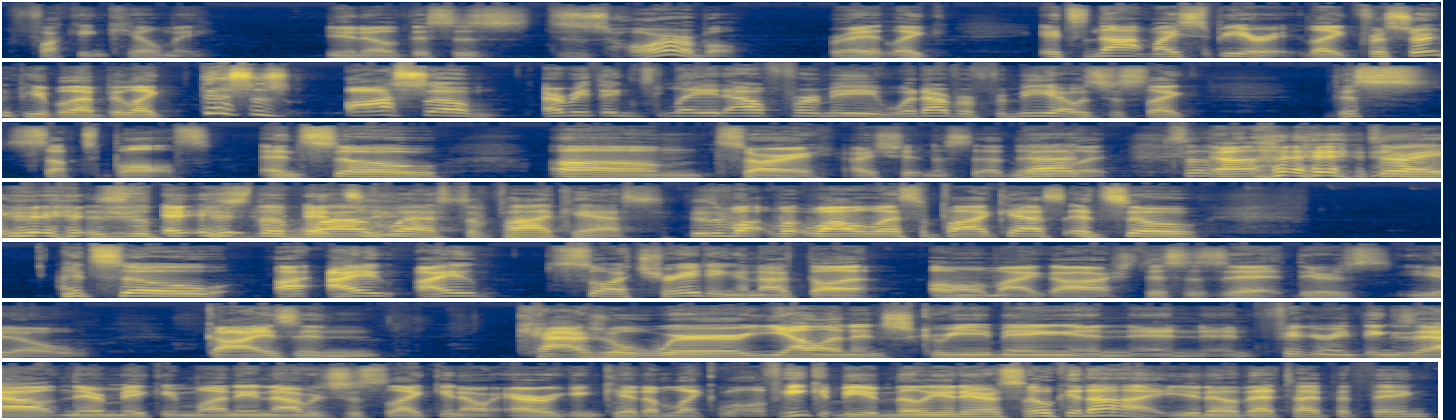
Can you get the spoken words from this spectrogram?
fucking kill me. You know, this is this is horrible, right? Like it's not my spirit. Like for certain people, that'd be like, this is awesome. Everything's laid out for me, whatever. For me, I was just like, this sucks balls. And so, um, sorry, I shouldn't have said that. No, but so, uh, it's all right. This is the, this is the Wild West of podcasts. This is Wild West of podcasts. And so, and so I, I, I saw trading and I thought, oh my gosh, this is it. There's, you know, guys in casual wear yelling and screaming and, and and figuring things out and they're making money. And i was just like you know arrogant kid. I'm like well if he could be a millionaire so can i you know that type of thing.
